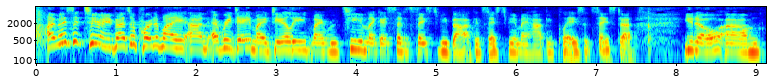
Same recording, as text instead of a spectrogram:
I miss it too. You guys are part of my, um, everyday, my daily, my routine. Like I said, it's nice to be back. It's nice to be in my happy place. It's nice to, you know, um,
